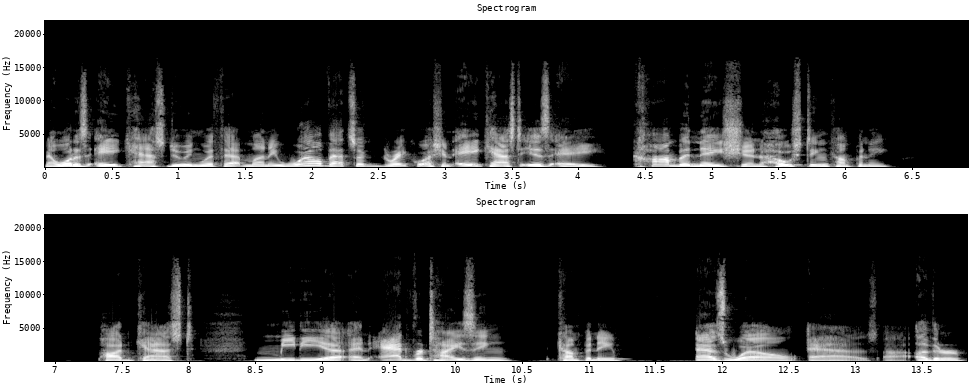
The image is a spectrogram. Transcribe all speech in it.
Now, what is ACAST doing with that money? Well, that's a great question. ACAST is a combination hosting company, podcast, media, and advertising company, as well as uh, other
